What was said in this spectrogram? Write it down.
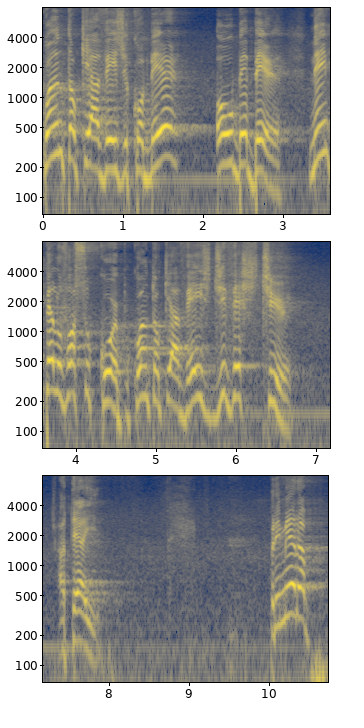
quanto ao que haveis de comer ou beber, nem pelo vosso corpo, quanto ao que haveis de vestir. Até aí. Primeira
